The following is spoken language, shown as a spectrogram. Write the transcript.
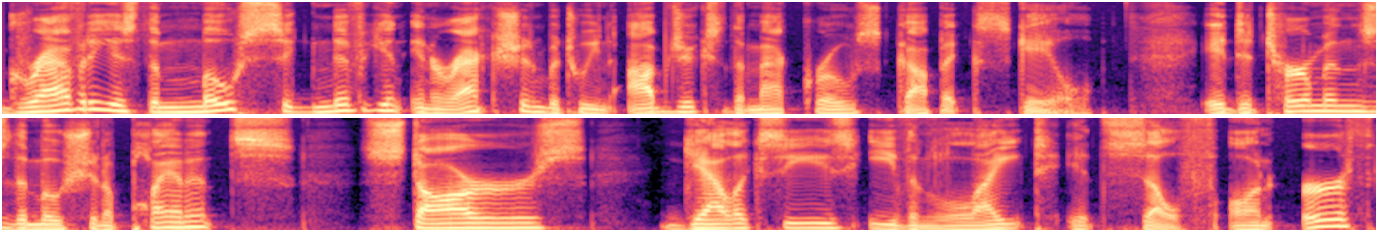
gravity is the most significant interaction between objects at the macroscopic scale. It determines the motion of planets, stars, galaxies, even light itself. On Earth,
